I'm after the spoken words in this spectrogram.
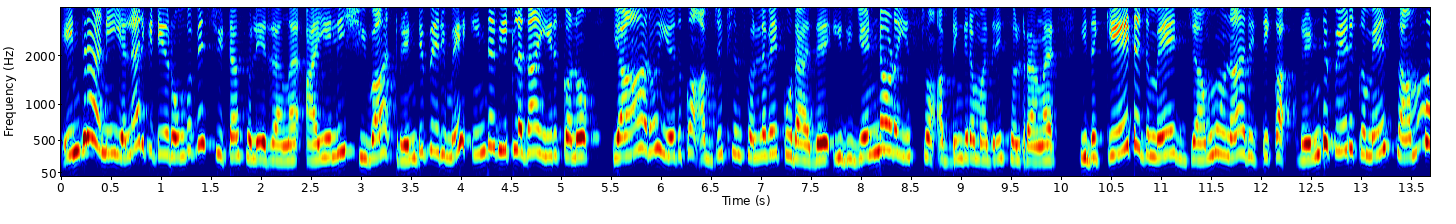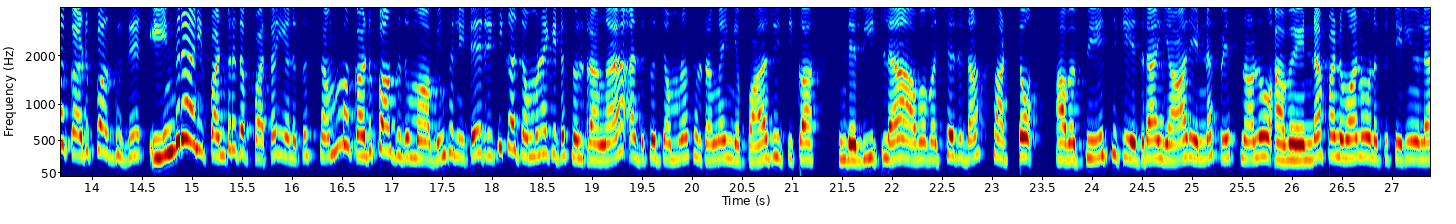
இந்திராணி எல்லார்கிட்டயும் ரொம்பவே ஸ்ட்ரிக்டா சொல்லிடுறாங்க. அயலி சிவா ரெண்டு பேருமே இந்த வீட்டில் தான் இருக்கணும். யாரும் எதுக்கும் அப்ஜெக்ஷன் சொல்லவே கூடாது. இது என்னோட இஷ்டம் அப்படிங்கிற மாதிரி சொல்றாங்க. இதை கேட்டதுமே ஜமுனா ரித்திகா ரெண்டு பேருக்குமே செம்ம கடுப்பாகுது. இந்திராணி பண்றத பார்த்தா எனக்கு செம்ம கடுப்பாகுதுமா அப்படின்னு சொல்லிட்டு ரித்திகா ஜமுனா கிட்ட சொல்றாங்க. அதுக்கு ஜமுனா சொல்றாங்க இங்க பாரு ரித்திகா இந்த வீட்டுல அவ வச்சதுதான் சட்டம். அவ பேச்சுக்கு எதிராக யார் என்ன பேசினாலும் அவ என்ன பண்ணுவான்னு உனக்கு தெரியும்ல.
